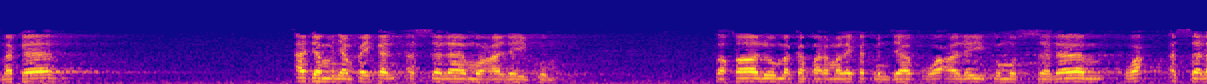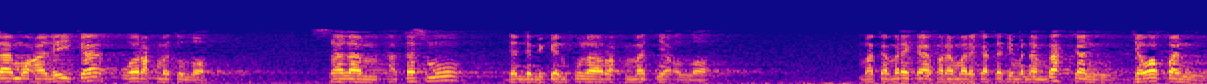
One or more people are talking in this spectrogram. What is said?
maka Adam menyampaikan assalamu alaikum. Faqalu maka para malaikat menjawab wa alaikumussalam wa assalamu alayka wa rahmatullah. Salam atasmu dan demikian pula rahmatnya Allah. Maka mereka para malaikat tadi menambahkan jawaban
